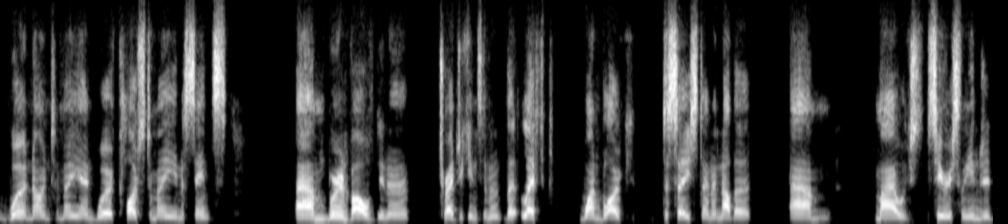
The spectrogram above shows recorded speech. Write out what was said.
were known to me and were close to me in a sense um, were involved in a tragic incident that left one bloke deceased and another um, male seriously injured.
